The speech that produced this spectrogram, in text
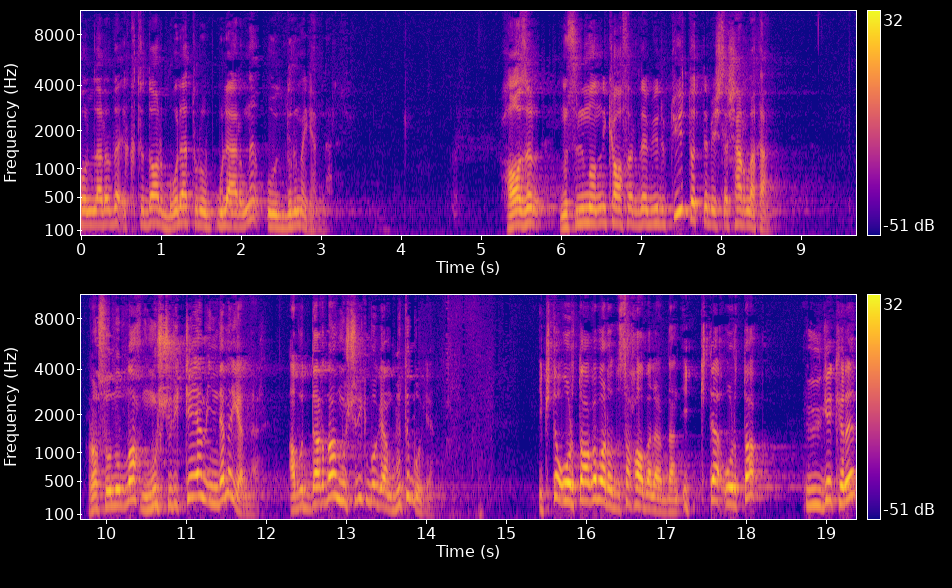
qo'llarida iqtidor bo'la turib ularni o'ldirmaganlar. Hozir musulmonni kofir deb yuribdiyu to'rtta beshta sharlatan. Rasululloh mushrikka ham indamaganlar. Abu dardo mushrik bo'lgan buti bo'lgan. Ikkita o'rtog'i bor edi sahobalardan. Ikkita o'rtoq uyga kirib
